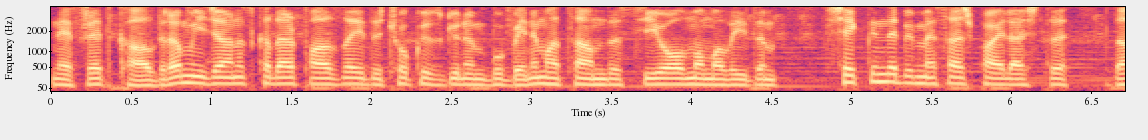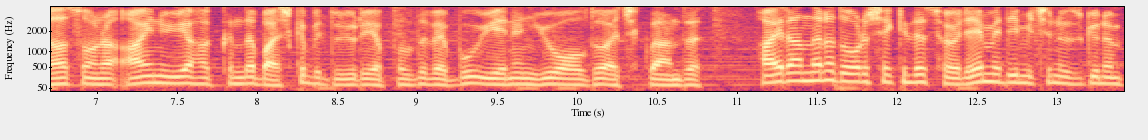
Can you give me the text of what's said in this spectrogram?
Nefret kaldıramayacağınız kadar fazlaydı çok üzgünüm bu benim hatamdı CEO olmamalıydım şeklinde bir mesaj paylaştı. Daha sonra aynı üye hakkında başka bir duyuru yapıldı ve bu üyenin Yu olduğu açıklandı. Hayranlara doğru şekilde söyleyemediğim için üzgünüm.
